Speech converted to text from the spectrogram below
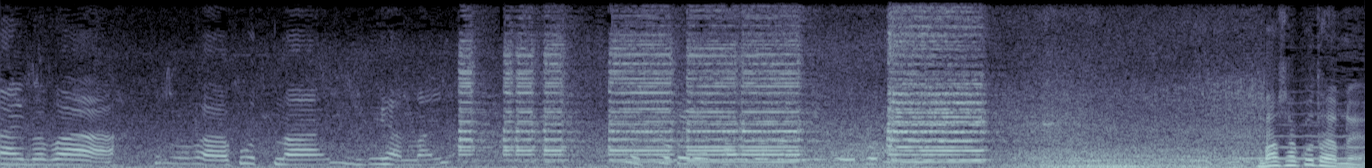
নাই বাবা বাবা পুত নাই বিহান নাই। কষ্ট করে খাই বাবা এই যে বাসা কোথায় আপনার?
